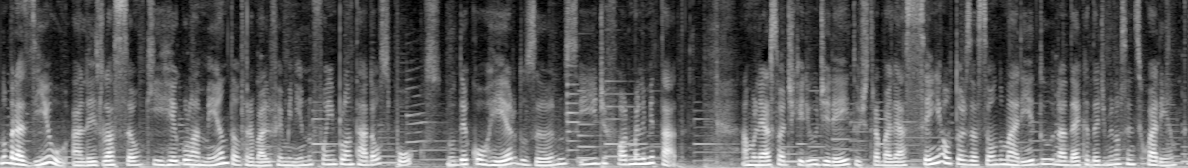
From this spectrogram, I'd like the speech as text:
No Brasil, a legislação que regulamenta o trabalho feminino foi implantada aos poucos, no decorrer dos anos e de forma limitada. A mulher só adquiriu o direito de trabalhar sem autorização do marido na década de 1940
